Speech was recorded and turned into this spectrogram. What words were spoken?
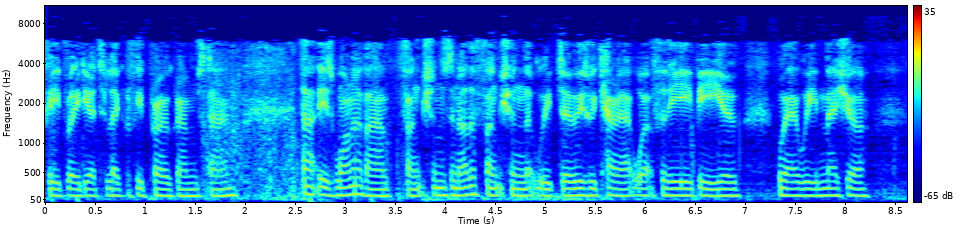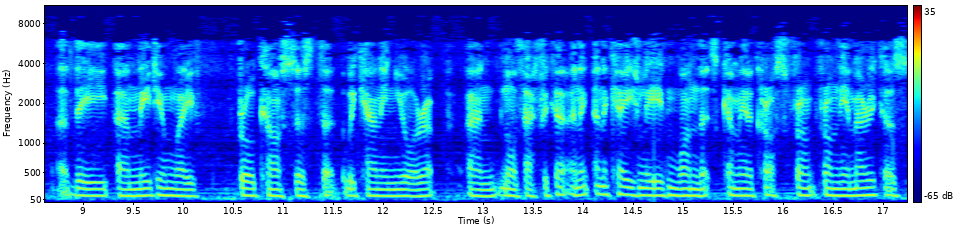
feed radio telegraphy programs down. That is one of our functions. Another function that we do is we carry out work for the EBU where we measure uh, the uh, medium wave broadcasters that we can in Europe and North Africa, and, and occasionally even one that's coming across from, from the Americas.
